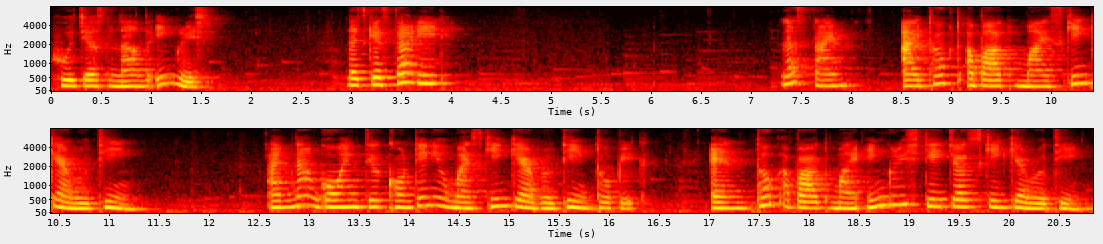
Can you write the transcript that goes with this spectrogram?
who just learned English. Let's get started. Last time, I talked about my skincare routine. I'm now going to continue my skincare routine topic and talk about my English teacher's skincare routine.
